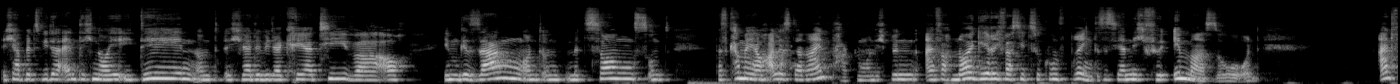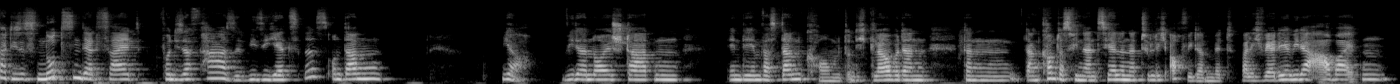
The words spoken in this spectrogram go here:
ich habe jetzt wieder endlich neue Ideen und ich werde wieder kreativer, auch im Gesang und, und mit Songs und das kann man ja auch alles da reinpacken. Und ich bin einfach neugierig, was die Zukunft bringt. Das ist ja nicht für immer so. Und einfach dieses Nutzen der Zeit von dieser Phase, wie sie jetzt ist, und dann, ja, wieder neu starten in dem, was dann kommt. Und ich glaube, dann, dann, dann kommt das Finanzielle natürlich auch wieder mit, weil ich werde ja wieder arbeiten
